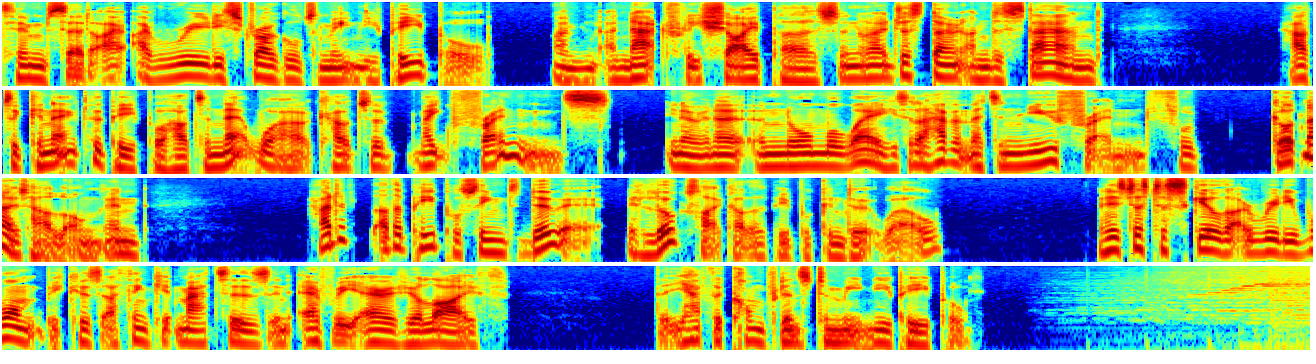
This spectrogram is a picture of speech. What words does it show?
Tim said, I, I really struggle to meet new people. I'm a naturally shy person and I just don't understand how to connect with people, how to network, how to make friends, you know, in a, a normal way. He said, I haven't met a new friend for God knows how long. And how do other people seem to do it? It looks like other people can do it well. And it's just a skill that I really want because I think it matters in every area of your life that you have the confidence to meet new people.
